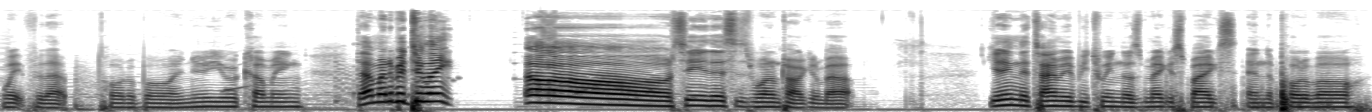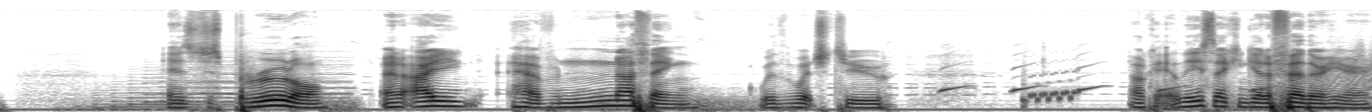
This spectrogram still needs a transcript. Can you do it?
Wait for that Podoboo. I knew you were coming. That might have been too late! Oh, see, this is what I'm talking about. Getting the timing between those mega spikes and the Podoboo is just brutal. And I have nothing with which to... Okay, at least I can get a feather here.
